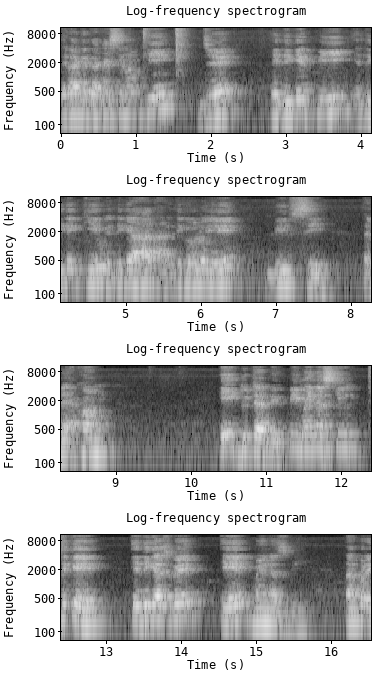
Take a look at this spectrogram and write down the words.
এর আগে দেখাইছিলাম কি? যে এদিকে পি এদিকে কিউ এদিকে আর আর এদিকে হলো এ বি সি তাহলে এখন এই দুইটা বি পি মাইনাস কিউ থেকে এদিকে আসবে এ মাইনাস বি তারপরে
